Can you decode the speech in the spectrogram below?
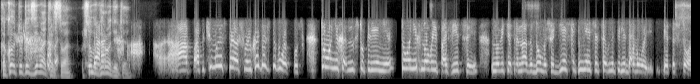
Какое тут издевательство? Что да. вы городите? А, а, почему я спрашиваю, когда же ты в отпуск? То у них наступление, то у них новые позиции. Но ведь это надо думать, что 10 месяцев на передовой. Это что?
